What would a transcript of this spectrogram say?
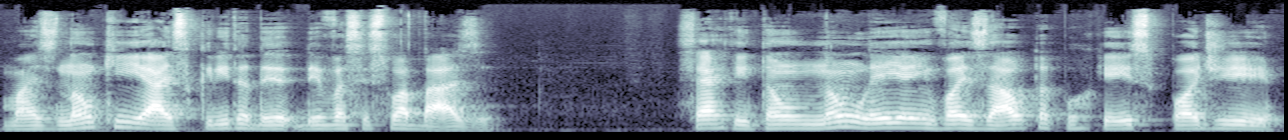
mas não que a escrita deva ser sua base. Certo? Então não leia em voz alta porque isso pode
